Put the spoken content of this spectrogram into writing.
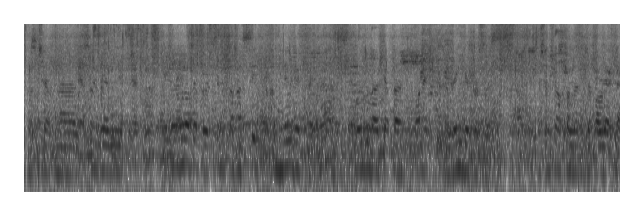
হচ্ছে আপনার এগুলোতে পার্সেন্ট আপনার সিট খুব লিমিটেড থাকে না ওইগুলো আর কি আপনার অনেক লেঙ্গি প্রসেস অফার লাগতে পাওয়া একটা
